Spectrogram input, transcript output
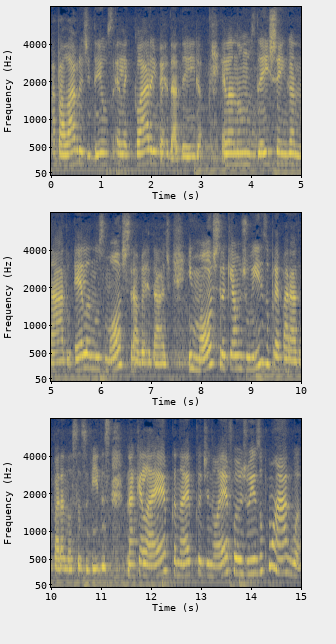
a palavra de Deus, ela é clara e verdadeira. Ela não nos deixa enganado, ela nos mostra a verdade e mostra que há um juízo preparado para nossas vidas. Naquela época, na época de Noé, foi um juízo com água.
